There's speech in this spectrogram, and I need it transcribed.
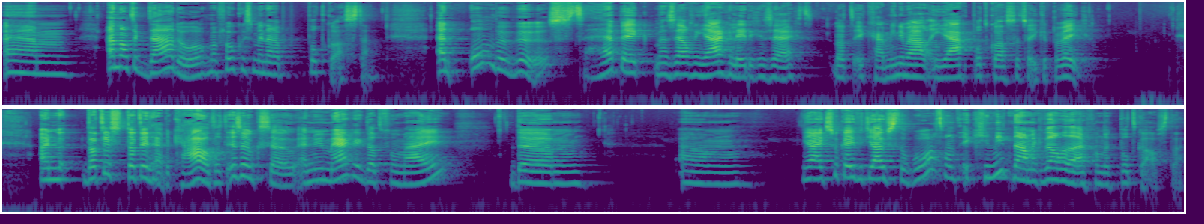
Um, en dat ik daardoor mijn focus minder op podcasten. En onbewust heb ik mezelf een jaar geleden gezegd dat ik ga minimaal een jaar podcasten twee keer per week. En dat, is, dat is, heb ik gehaald. Dat is ook zo. En nu merk ik dat voor mij de. Ja, ik zoek even het juiste woord, want ik geniet namelijk wel heel erg van het podcasten.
